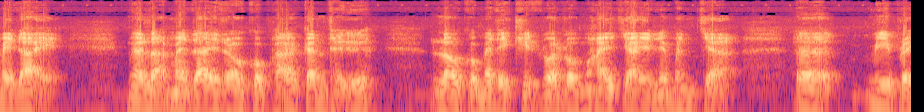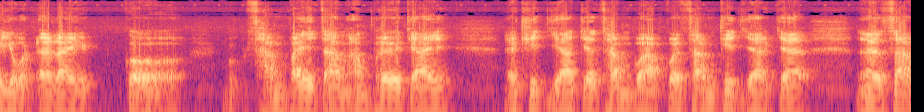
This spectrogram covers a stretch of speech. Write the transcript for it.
ไม่ได้ เมื่อละไม่ได้เราก็พากันถือ เราก็ไม่ได้คิดว่าลมหายใจนี่มันจะมีประโยชน์อะไรก็ ทำไปตามอำเภอใจ คิดอยากจะทำบาปก็ทำคิดอยากจะสร้าง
